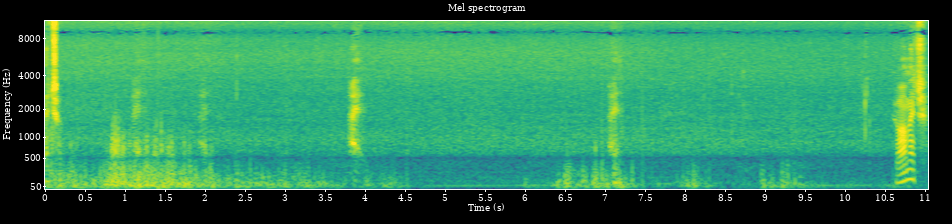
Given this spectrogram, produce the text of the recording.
Metro. Hey. Hey. Hey. Hey. Go on, Metro.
